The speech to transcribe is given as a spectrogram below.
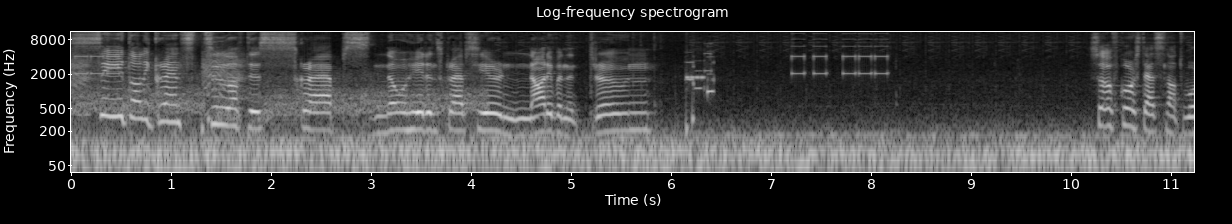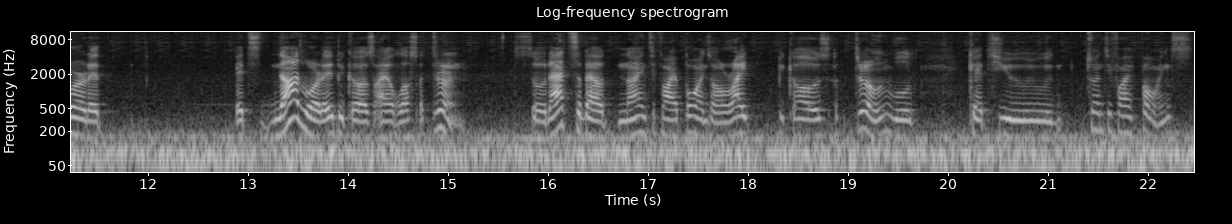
See, it only grants two of the scraps. No hidden scraps here, not even a drone. So of course that's not worth it. It's not worth it because I lost a drone. So that's about 95 points, alright, because a drone will get you 25 points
